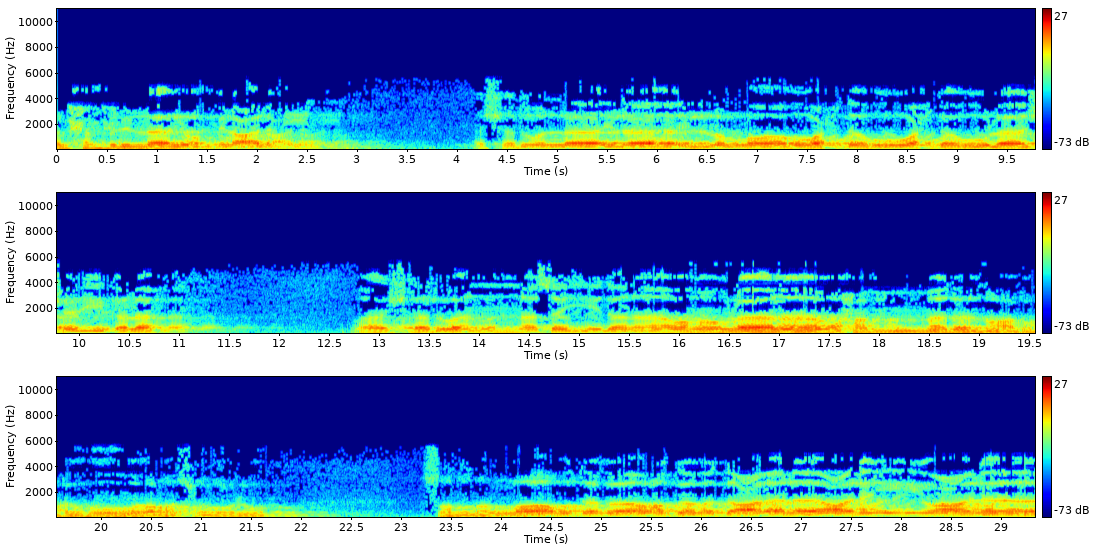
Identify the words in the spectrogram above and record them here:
الحمد لله رب العالمين. أشهد أن لا إله إلا الله وحده وحده لا شريك له. وأشهد أن سيدنا ومولانا محمدا عبده ورسوله. صلى الله تبارك وتعالى عليه وعلى آله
